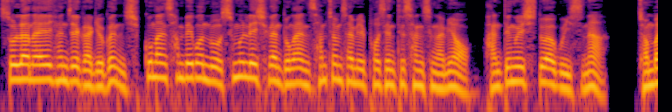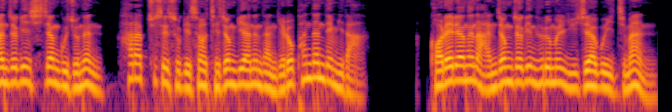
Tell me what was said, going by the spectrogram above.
솔라나의 현재 가격은 19만 300원으로 24시간 동안 3.31% 상승하며 반등을 시도하고 있으나 전반적인 시장 구조는 하락 추세 속에서 재정비하는 단계로 판단됩니다. 거래량은 안정적인 흐름을 유지하고 있지만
